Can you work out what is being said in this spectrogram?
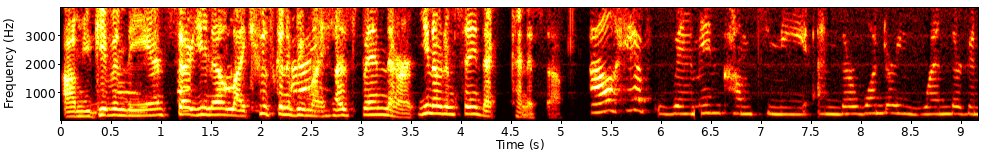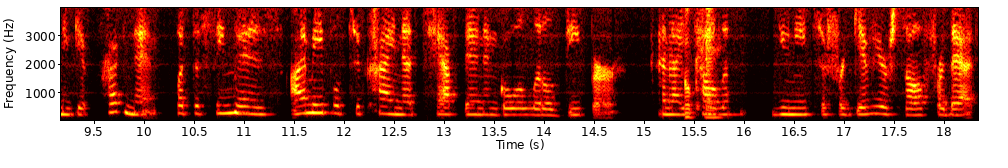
um, you give them the answer? You know, like who's going to be my husband, or you know what I'm saying? That kind of stuff. I'll have women come to me and they're wondering when they're going to get pregnant. But the thing is, I'm able to kind of tap in and go a little deeper. And I tell them, you need to forgive yourself for that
